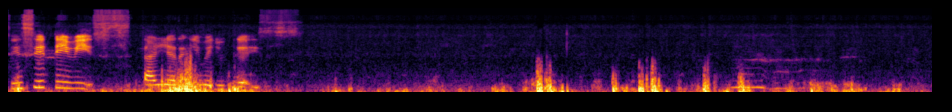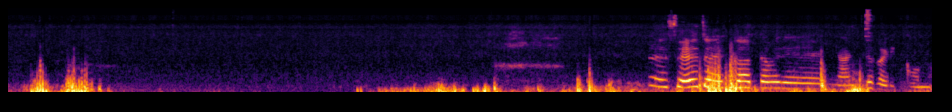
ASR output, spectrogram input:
സി സി ടി വി താഴെ ഇറങ്ങി വരൂ ഗൈസ് മെസ്സേജ് അയക്കാത്തവരെ ഞണ്ട് കടിക്കുന്നു.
